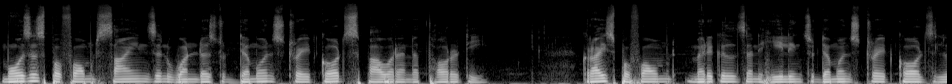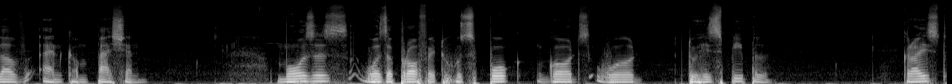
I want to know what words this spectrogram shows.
Moses performed signs and wonders to demonstrate God's power and authority. Christ performed miracles and healings to demonstrate God's love and compassion. Moses was a prophet who spoke God's word to his people. Christ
